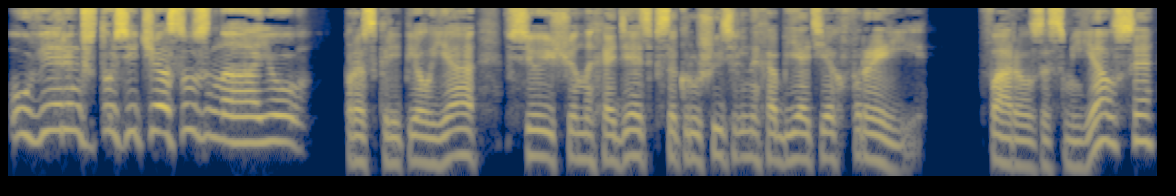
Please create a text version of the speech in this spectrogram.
«Уверен, что сейчас узнаю», проскрипел я, все еще находясь в сокрушительных объятиях Фрейи. Фаррелл засмеялся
